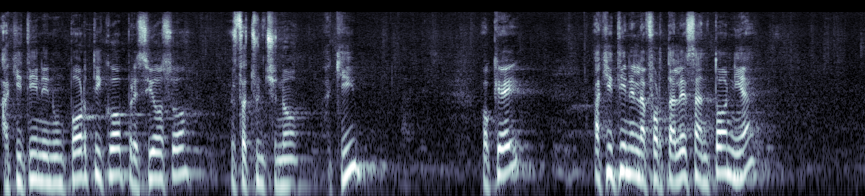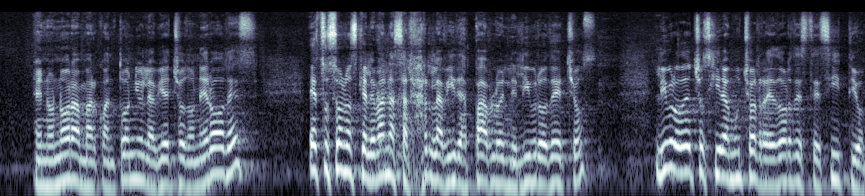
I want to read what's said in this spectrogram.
Aquí tienen un pórtico precioso. Esta chunche no, aquí. ¿Ok? Aquí tienen la fortaleza Antonia. En honor a Marco Antonio le había hecho don Herodes. Estos son los que le van a salvar la vida a Pablo en el libro de Hechos. El libro de Hechos gira mucho alrededor de este sitio.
